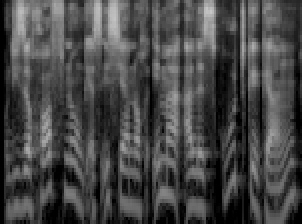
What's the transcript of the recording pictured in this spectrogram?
Und diese Hoffnung, es ist ja noch immer alles gut gegangen,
